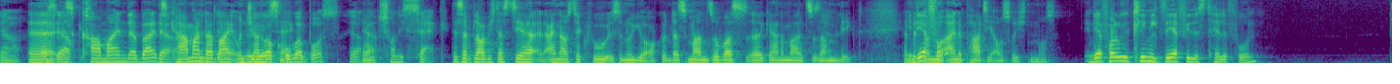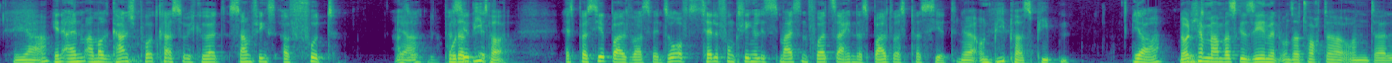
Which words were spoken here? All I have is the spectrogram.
Ja, da ist ja auch Carmine dabei. Der, Carmine der, dabei der und New Johnny York Sack. Oberboss. Ja, Ja. und Johnny Sack. Deshalb glaube ich, dass der einer aus der Crew ist in New York und dass man sowas äh, gerne mal zusammenlegt. Damit man nur eine Party ausrichten muss. In der Folge klingelt sehr vieles Telefon. Ja. In einem amerikanischen Podcast habe ich gehört, something's afoot. Also, ja. Oder Beeper. Es, es passiert bald was. Wenn so oft das Telefon klingelt, ist es meistens ein Vorzeichen, dass bald was passiert. Ja, und Beepers piepen. Ja. Neulich haben wir was gesehen mit unserer Tochter und da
